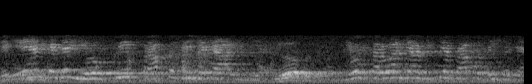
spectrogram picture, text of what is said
એ એમ કહે છે યોગથી પ્રાપ્ત થઈ શકે આ વિદ્યા યોગ યોગ કરવાથી આ વિદ્યા પ્રાપ્ત થઈ શકે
